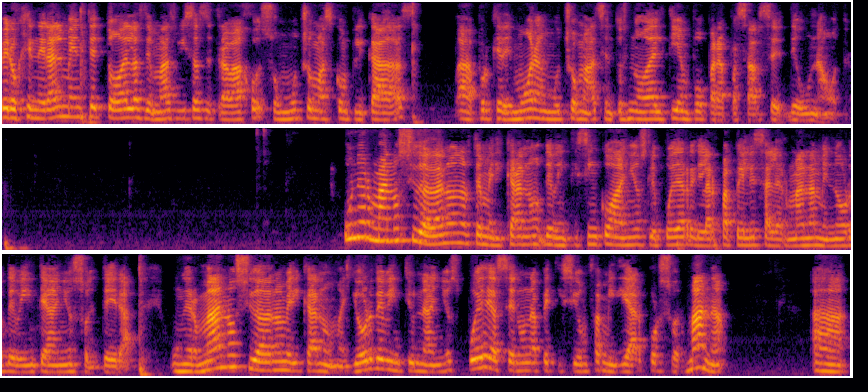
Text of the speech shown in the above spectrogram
Pero generalmente todas las demás visas de trabajo son mucho más complicadas ah, porque demoran mucho más, entonces no da el tiempo para pasarse de una a otra. Un hermano ciudadano norteamericano de 25 años le puede arreglar papeles a la hermana menor de 20 años soltera. Un hermano ciudadano americano mayor de 21 años puede hacer una petición familiar por su hermana ah,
